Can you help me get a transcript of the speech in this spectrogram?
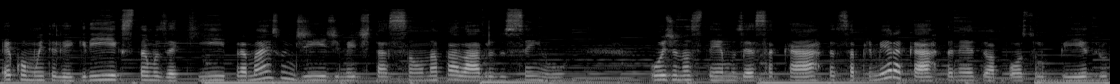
é com muita alegria que estamos aqui para mais um dia de meditação na palavra do Senhor. Hoje nós temos essa carta, essa primeira carta né, do apóstolo Pedro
